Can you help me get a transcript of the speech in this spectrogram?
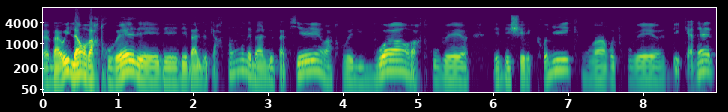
Euh, bah oui, là on va retrouver des, des, balles de carton, des balles de papier, on va retrouver du bois, on va retrouver euh, des déchets électroniques, on va retrouver des canettes,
